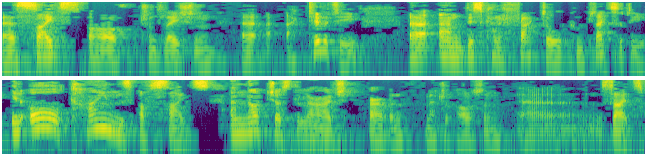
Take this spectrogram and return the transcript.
uh, sites of translation uh, activity, uh, and this kind of fractal complexity in all kinds of sites, and not just the large urban metropolitan uh, sites.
